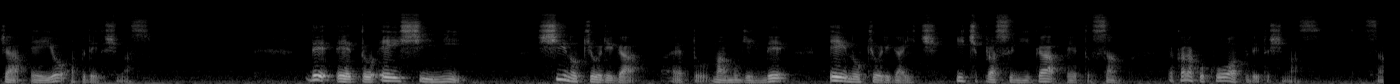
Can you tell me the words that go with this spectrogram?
じゃあ A をアップデートします。で、えっと、AC に C の距離が、えっと、まあ、無限で、A の距離が1。1プラス2が、えっと、3。だからここをアップデートします。3。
